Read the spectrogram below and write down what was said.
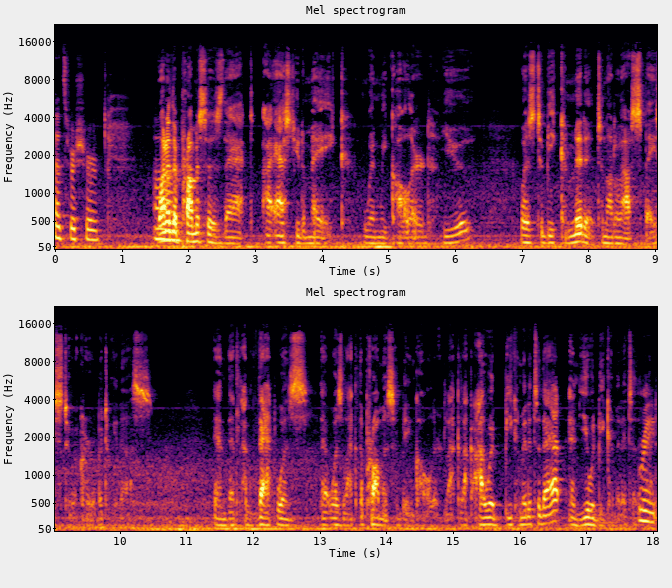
That's for sure. One of the Um, promises that I asked you to make when we collared you was to be committed to not allow space to occur between us, and that like that was that was like the promise of being collared. Like like I would be committed to that, and you would be committed to that. Right.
